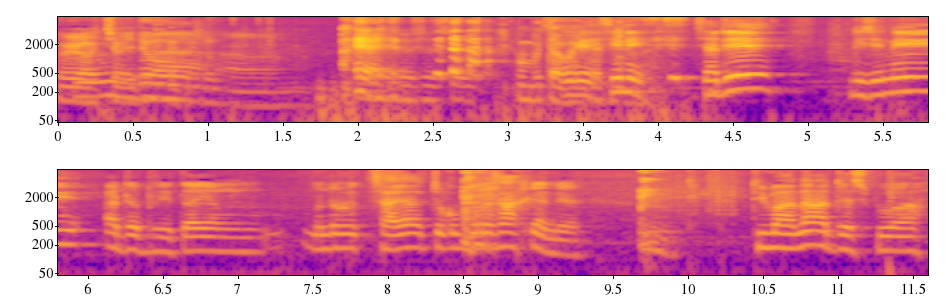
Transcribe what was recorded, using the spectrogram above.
Wih, ojo itu. Oke, sini. Jadi di sini ada berita yang menurut saya cukup meresahkan ya. di mana ada sebuah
